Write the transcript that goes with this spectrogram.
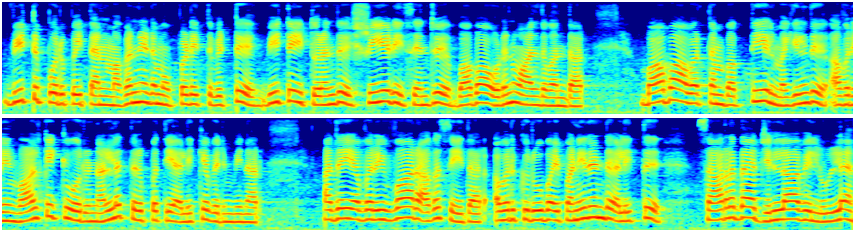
வீட்டுப் பொறுப்பை தன் மகனிடம் ஒப்படைத்துவிட்டு வீட்டை துறந்து ஸ்ரீயடி சென்று பாபாவுடன் வாழ்ந்து வந்தார். பாபா அவர் தம் பக்தியில் மகிழ்ந்து அவரின் வாழ்க்கைக்கு ஒரு நல்ல திருப்பத்தை அளிக்க விரும்பினார். அதை அவர் இவ்வாறாக செய்தார். அவருக்கு ரூபாய் பனிரெண்டு அளித்து சாரதா ஜில்லாவில் உள்ள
